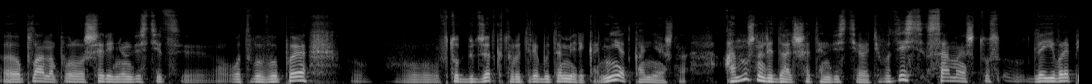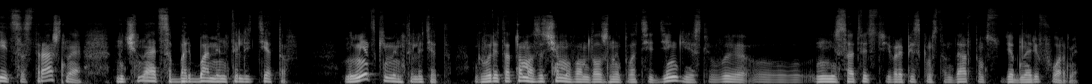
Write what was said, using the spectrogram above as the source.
э, плана по расширению инвестиций от ВВП в тот бюджет, который требует Америка? Нет, конечно. А нужно ли дальше это инвестировать? Вот здесь самое, что для европейца страшное, начинается борьба менталитетов. Немецкий менталитет – говорит о том, а зачем мы вам должны платить деньги, если вы э, не соответствуете европейским стандартам в судебной реформе.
